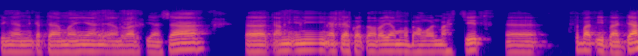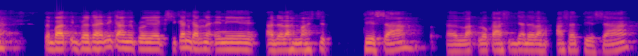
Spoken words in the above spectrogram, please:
dengan kedamaian yang luar biasa eh, kami ini ada gotong royong membangun masjid eh, tempat ibadah. Tempat ibadah ini kami proyeksikan karena ini adalah masjid desa, eh, lokasinya adalah aset desa.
